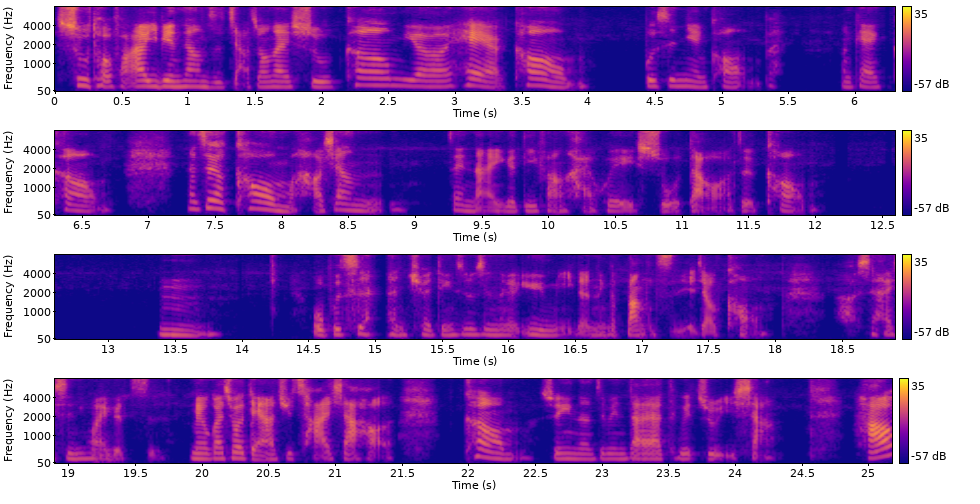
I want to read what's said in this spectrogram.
梳头发，要一边这样子假装在梳。Comb your hair，comb 不是念 comb，OK，comb。那这个 comb 好像在哪一个地方还会说到啊？这个 comb，嗯，我不是很确定是不是那个玉米的那个棒子也叫 comb，好像还是另外一个字，没有关系，我等下去查一下好了。Come，所以呢，这边大家特别注意一下。好，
